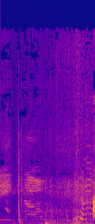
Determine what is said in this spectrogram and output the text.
No.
